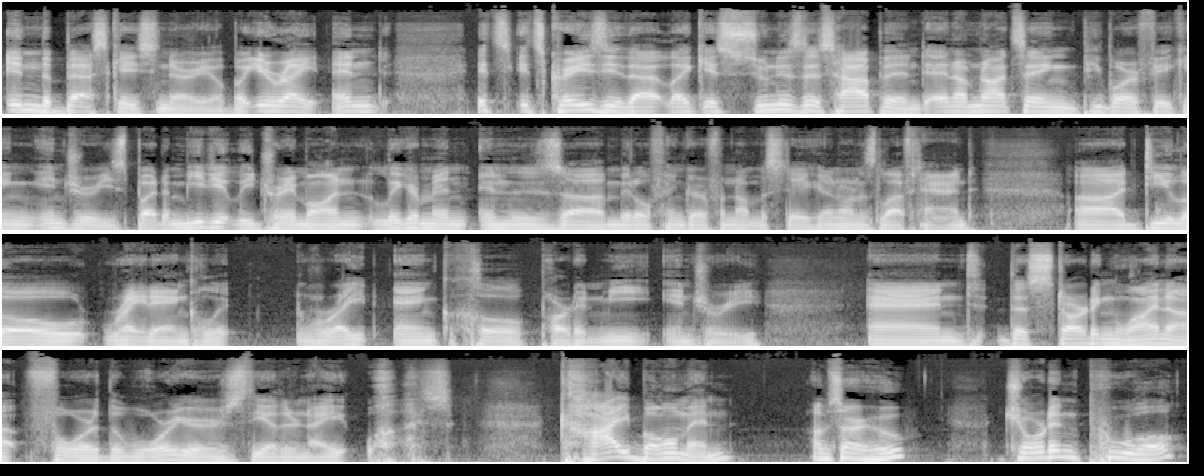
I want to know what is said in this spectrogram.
In the best case scenario, but you're right, and it's it's crazy that like as soon as this happened, and I'm not saying people are faking injuries, but immediately Draymond ligament in his uh, middle finger, if I'm not mistaken, on his left hand, uh, D'Lo right ankle right ankle, pardon me, injury, and the starting lineup for the Warriors the other night was Ky Bowman, I'm sorry. Who? Jordan Poole,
